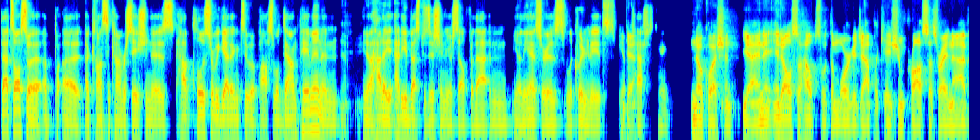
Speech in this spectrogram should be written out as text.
that's also a, a, a, constant conversation is how close are we getting to a possible down payment? And yeah. you know how do you, how do you best position yourself for that? And you know the answer is liquidity. It's you know, yeah. cash is king. No question. Yeah. And it, it, also helps with the mortgage application process right? Now i've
